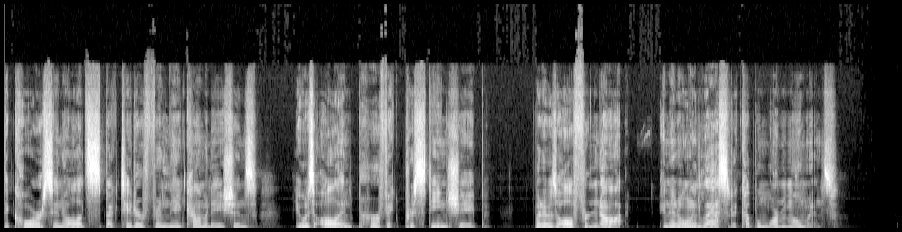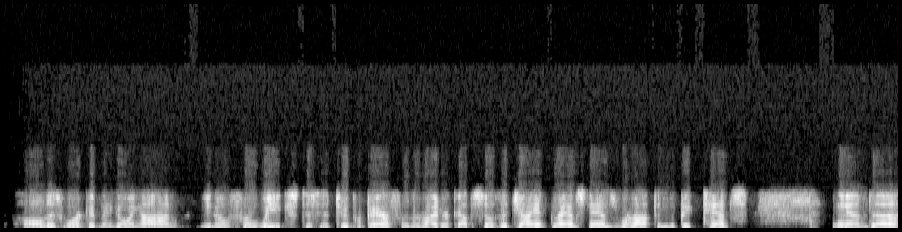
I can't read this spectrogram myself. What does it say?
the course and all its spectator friendly accommodations, it was all in perfect, pristine shape. But it was all for naught, and it only lasted a couple more moments. all this work had been going on, you know, for weeks to to prepare for the Ryder Cup. So the giant grandstands were up and the big tents, and uh,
